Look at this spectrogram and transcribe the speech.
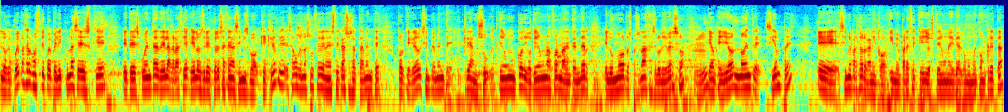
Lo que puede pasar con este tipo de películas es que eh, te des cuenta de la gracia que los directores hacen a sí mismos, que creo que es algo que no sucede en este caso exactamente, porque creo que simplemente crean su, tienen un código, tienen una forma de entender el humor, los personajes, el universo, que aunque yo no entre siempre, eh, sí me parece orgánico y me parece que ellos tienen una idea como muy concreta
